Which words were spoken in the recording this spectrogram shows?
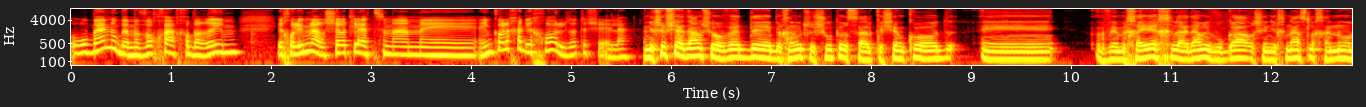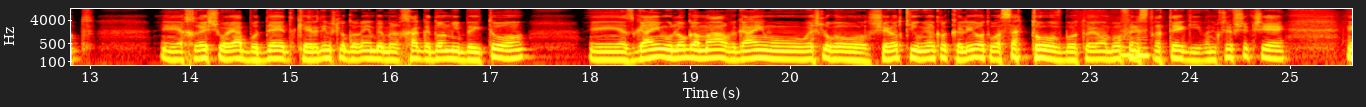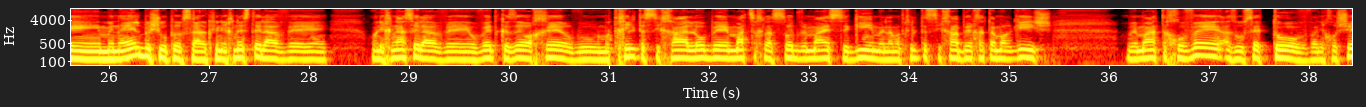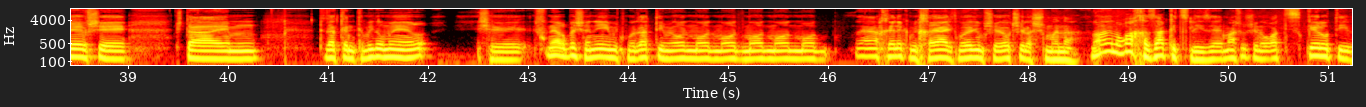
רובנו במבוך העכברים, יכולים להרשות לעצמם, האם כל אחד יכול? זאת השאלה. אני חושב שאדם שעובד בחנות של שופרסל כשם קוד, ומחייך לאדם מבוגר שנכנס לחנות, אחרי שהוא היה בודד, כי הילדים שלו גרים במרחק גדול מביתו, אז גם אם הוא לא גמר וגם אם הוא, יש לו שאלות קיומיות כלכליות, הוא עשה טוב באותו יום באופן mm-hmm. אסטרטגי. ואני חושב שכשמנהל בשופרסל, כשנכנסת אליו, אה, או נכנס אליו אה, עובד כזה או אחר, והוא מתחיל את השיחה לא במה צריך לעשות ומה ההישגים, אלא מתחיל את השיחה באיך אתה מרגיש ומה אתה חווה, אז הוא עושה טוב. ואני חושב שכשאתה, את יודעת, אני תמיד אומר, שלפני הרבה שנים התמודדתי מאוד מאוד מאוד מאוד מאוד מאוד זה היה חלק מחיי להתמודד עם שאלות של השמנה. זה היה נורא חזק אצלי, זה משהו שנורא תסכל אותי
